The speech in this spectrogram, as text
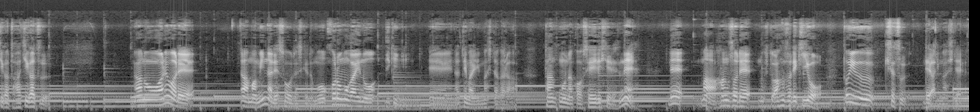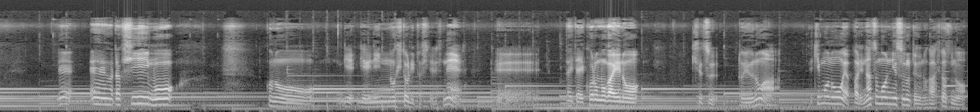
7月8月。あの我々あ、まあ、みんなでそうですけども衣替えの時期に、えー、なってまいりましたからタンクの中を整理してですね。でまあ半袖の人は半袖着ようという季節でありまして。で、えー、私もこの芸人の一人としてですね、えー、大体衣替えの季節というのは着物をやっぱり夏物にするというのが一つの、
